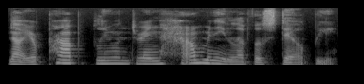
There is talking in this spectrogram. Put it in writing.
Now you're probably wondering how many levels there'll be.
